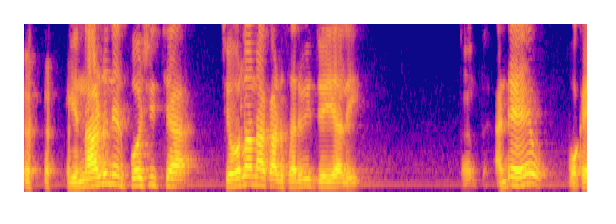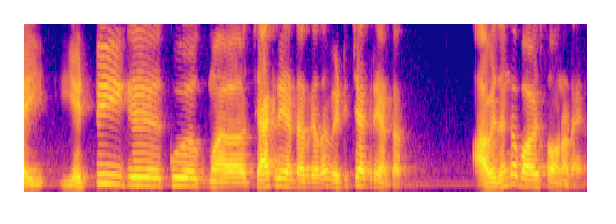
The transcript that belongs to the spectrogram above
ఇన్నాళ్ళు నేను పోషించా చివరిలో నాకు వాళ్ళు సర్వీస్ చేయాలి. అంటే ఒక ఎట్టి చాకరీ అంటారు కదా వెట్టి చాకరీ అంటారు. ఆ విధంగా భావిస్తూ ఉన్నాడు ఆయన.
